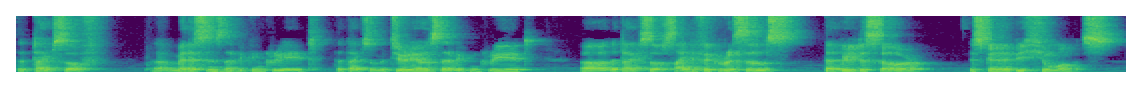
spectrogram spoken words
The types of uh, medicines that we can create, the types of materials that we can create, uh, the types of scientific results that we'll discover is going to be humongous.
